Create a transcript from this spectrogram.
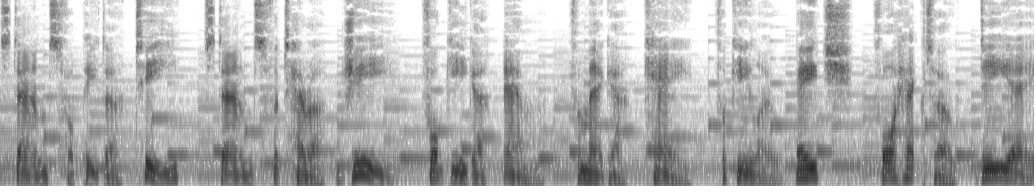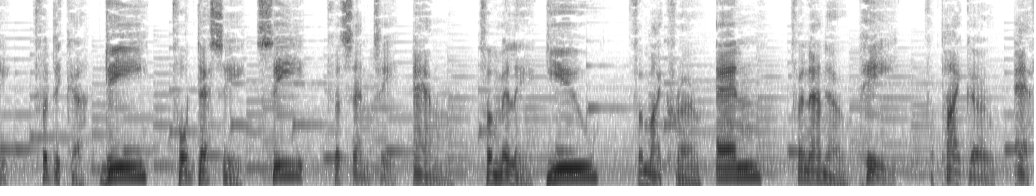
stands for Peta. T, stands for Tera. G, for Giga. M, for Mega. K, for Kilo. H, for Hecto. Da, for Deca. D, for Deci. C, for Centi. M, for Milli. U, for Micro. N, for Nano. P, for Pico. F,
